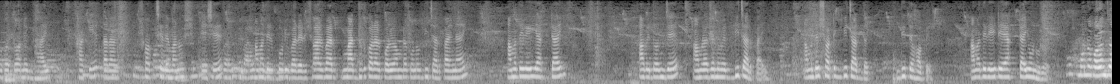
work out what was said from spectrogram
ভগত অনেক ভাই থাকে, তারা সব ছেলে মানুষ এসে আমাদের পরিবারের বারবার মারধর করার পরেও আমরা কোনো বিচার পাই নাই। আমাদের এই একটাই আবেদন যে আমরা যেন এর বিচার পাই। আমাদের সঠিক বিচার দিতে হবে। আমাদের এইটাই একটাই অনুরোধ। মনে করেন যে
